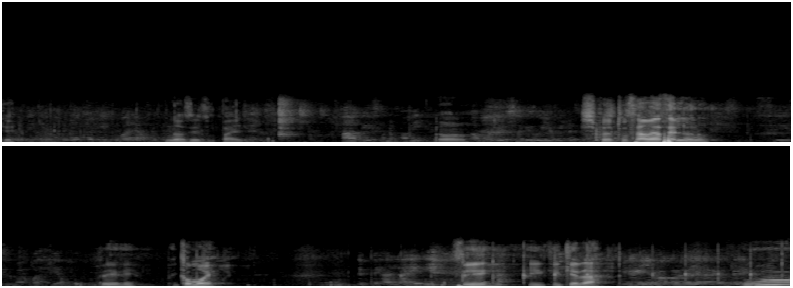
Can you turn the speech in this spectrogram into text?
¿Qué? X más 4 igual a 1. No, sí, es para ella. Ah, que eso no es para mí. No, no. Ah, por eso digo yo que lo Sh, Pero tú sabes hacerlo, ¿no? Sí, es una ecuación. Sí, sí. ¿Y cómo es? Despejar la X. Sí. ¿Y, y qué da? Mira que yo me acuerdo ya la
